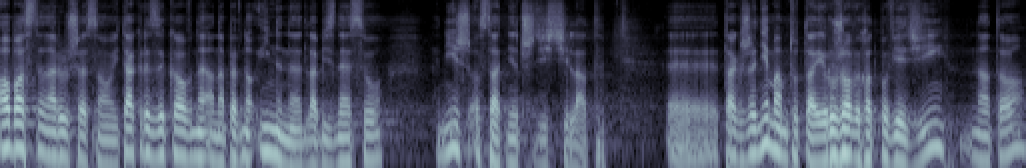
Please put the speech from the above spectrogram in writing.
Oba scenariusze są i tak ryzykowne, a na pewno inne dla biznesu niż ostatnie 30 lat. E, Także nie mam tutaj różowych odpowiedzi na to.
